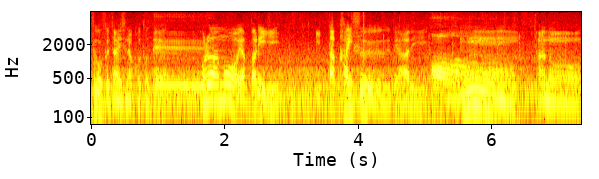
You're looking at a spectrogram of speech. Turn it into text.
すごく大事なことでこれはもうやっぱり行った回数でありうん。あの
